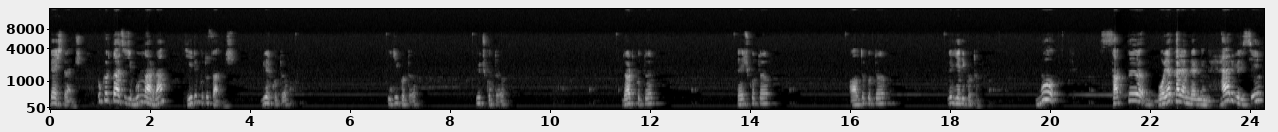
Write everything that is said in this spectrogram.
5 liraymış. Bu kırtasiyeci bunlardan 7 kutu satmış. 1 kutu, 2 kutu, 3 kutu, 4 kutu, 5 kutu, 6 kutu ve 7 kutu. Bu sattığı boya kalemlerinin her birisi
